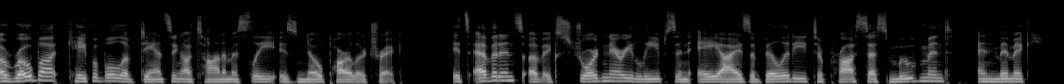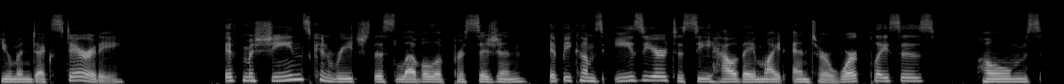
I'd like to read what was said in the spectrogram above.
A robot capable of dancing autonomously is no parlor trick. It's evidence of extraordinary leaps in AI's ability to process movement and mimic human dexterity. If machines can reach this level of precision, it becomes easier to see how they might enter workplaces, homes,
